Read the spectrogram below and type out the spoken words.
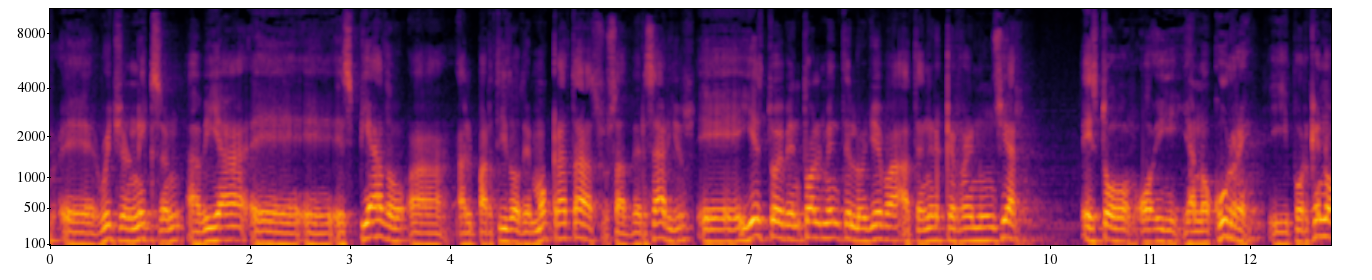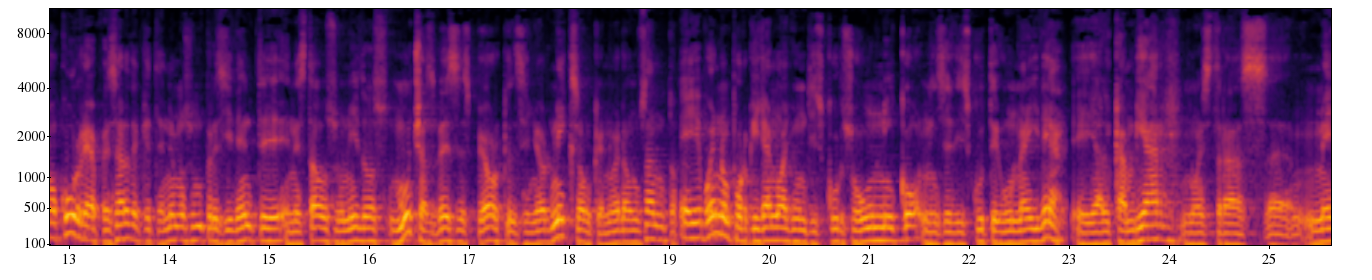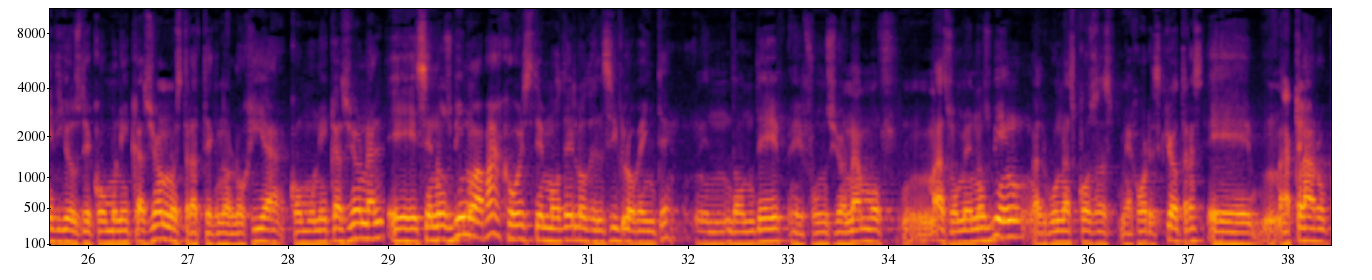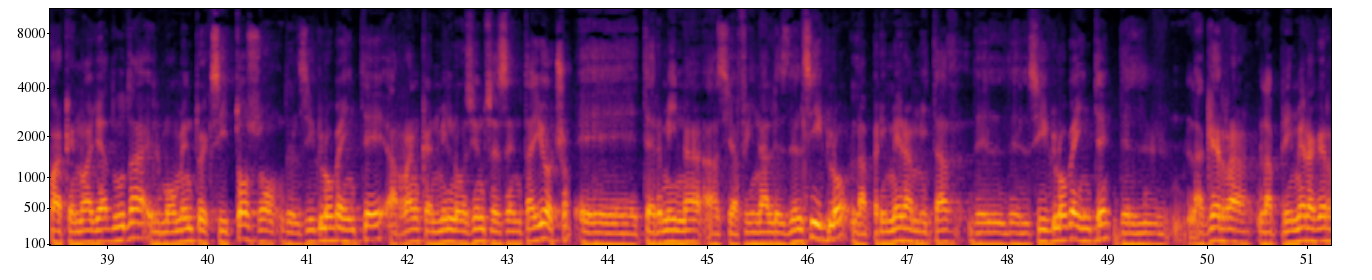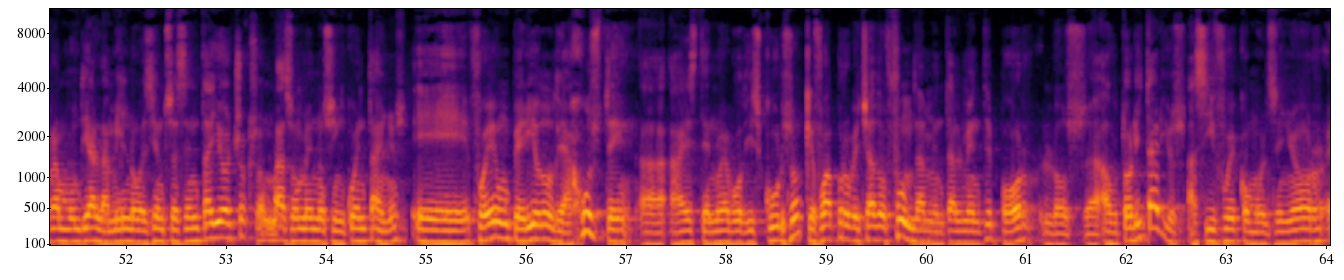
Richard Nixon había espiado al Partido Demócrata, a sus adversarios, y esto eventualmente lo lleva a tener que renunciar. Esto hoy ya no ocurre. ¿Y por qué no ocurre a pesar de que tenemos un presidente en Estados Unidos muchas veces peor que el señor Nixon, que no era un santo? Eh, bueno, porque ya no hay un discurso único ni se discute una idea. Eh, al cambiar nuestros eh, medios de comunicación, nuestra tecnología comunicacional, se nos vino abajo este modelo del siglo XX, en donde funcionamos más o menos bien, algunas cosas mejores que otras. aclaro para que no haya duda, el momento existe exitoso del siglo XX arranca en 1968, eh, termina hacia finales del siglo, la primera mitad del, siglo XX, de la guerra, la primera guerra mundial a 1968, que son más o menos 50 años, eh, fue un periodo de ajuste a, este nuevo discurso que fue aprovechado fundamentalmente por los eh, autoritarios. Así fue como el señor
